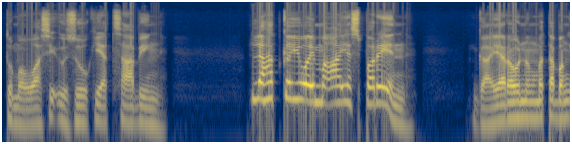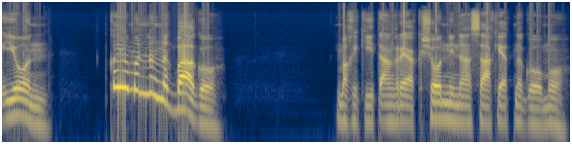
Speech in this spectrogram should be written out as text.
Tumawa si Uzuki at sabing, Lahat kayo ay maayas pa rin. Gaya raw ng matabang iyon. Kayo man lang nagbago. Makikita ang reaksyon ni Nasaki at Nagomo.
